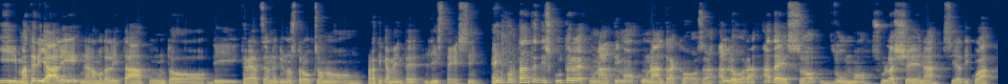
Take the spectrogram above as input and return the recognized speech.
i materiali nella modalità appunto di creazione di uno stroke sono praticamente gli stessi. È importante discutere un attimo un'altra cosa. Allora, adesso zoom sulla scena, sia di qua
